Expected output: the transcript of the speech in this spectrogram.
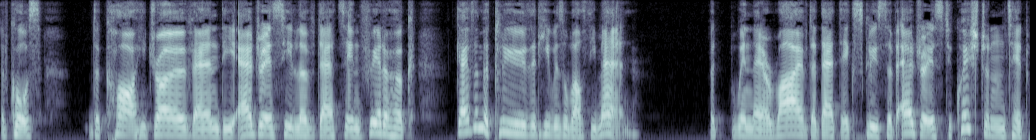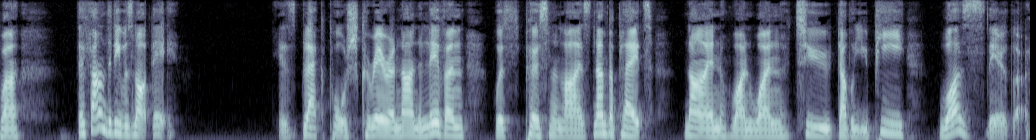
Of course, the car he drove and the address he lived at in Vredehoek gave them a clue that he was a wealthy man. But when they arrived at that exclusive address to question Mthethwa, they found that he was not there. His black Porsche Carrera 911 with personalized number plates 9112WP was there though.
